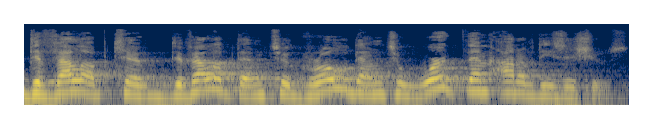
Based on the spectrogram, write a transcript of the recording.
develop, to develop them, to grow them, to work them out of these issues.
